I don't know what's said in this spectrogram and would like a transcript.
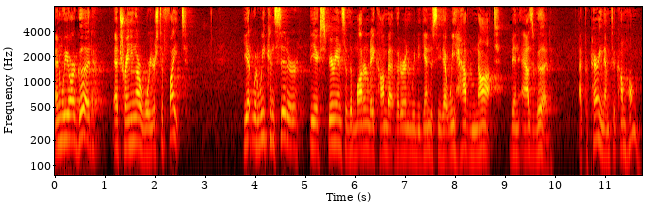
And we are good at training our warriors to fight. Yet, when we consider the experience of the modern day combat veteran, we begin to see that we have not been as good at preparing them to come home.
